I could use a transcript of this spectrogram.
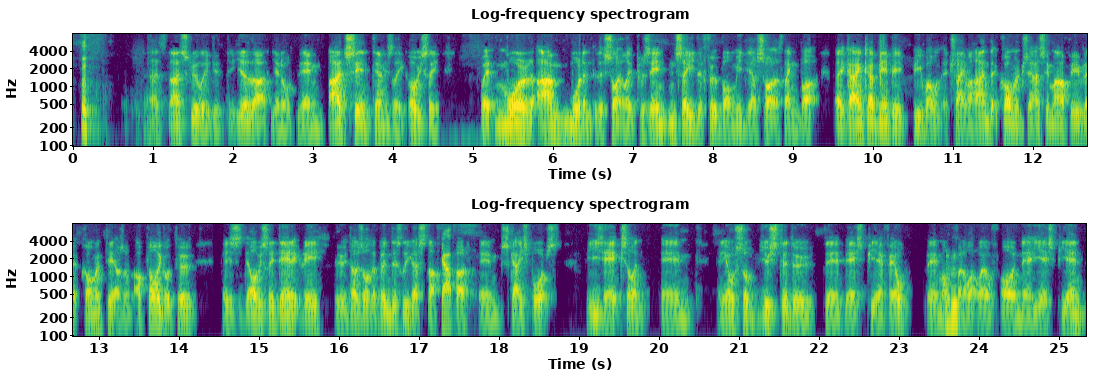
that's that's really good to hear that. You know, um, I'd say in terms like obviously. Like more, I'm more into the sort of like presenting side of football media sort of thing. But like, I think I'd maybe be willing to try my hand at commentary. I'd say my favourite commentators. I've, I've probably got two. Is obviously Derek Ray, who does all the Bundesliga stuff yep. for um, Sky Sports. He's excellent. Um, and he also used to do the SPFL um, mm-hmm. for a little while on uh, ESPN,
